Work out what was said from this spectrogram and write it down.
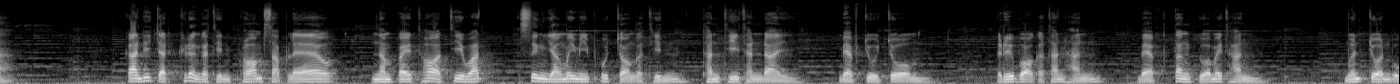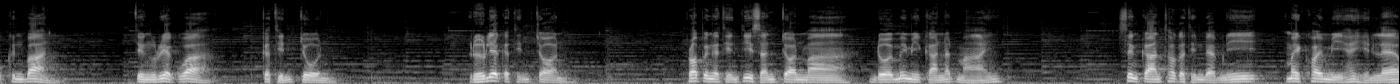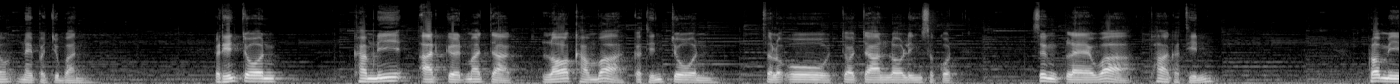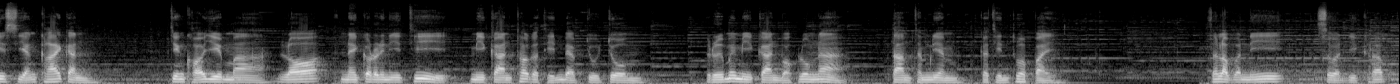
การที่จัดเครื่องกระถินพร้อมสับแล้วนำไปทอดที่วัด ซึ่งยังไม่มีผู้จองกระถิน ทันทีทันใด แบบจู่โจม หรือบอกกระทันหัน แบบตั้งตัวไม่ทัน เหมือนโจรบุกขึ้นบ้าน จึงเรียกว่ากระถินโจร หรือเรียกกระถินจร เพราะเป็นกระถินที่สัญจรมาโดยไม่มีการนัดหมาย ซึ่งการทอดกระถินแบบนี้ไม่ค่อยมีให้เห็นแล้วในปัจจุบัน กระถินโจรคำนี้อาจเกิดมาจากล้อคำว่ากระถินโจรสระโอ จอจานลอลิงสะกด ซึ่งแปลว่า ผ้ากระถิน เพราะมีเสียงคล้ายกัน จึงขอยืมมาล้อในกรณีที่มีการทอดกระถินแบบจู่โจม หรือไม่มีการบอกล่วงหน้า ตามธรรมเนียมกระถินทั่วไปสำหรับวันนี้ สวัสดีครับ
